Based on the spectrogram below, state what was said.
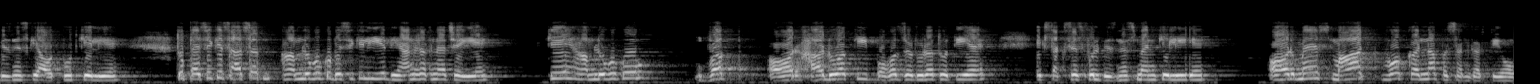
बिज़नेस के आउटपुट के लिए। तो पैसे के साथ साथ हम लोगों को बेसिकली ये ध्यान रखना चाहिए कि हम लोगों को वक्त और हार्ड वर्क की बहुत ज़रूरत होती है एक सक्सेसफुल बिजनेसमैन के लिए। और मैं स्मार्ट वर्क करना पसंद करती हूँ।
